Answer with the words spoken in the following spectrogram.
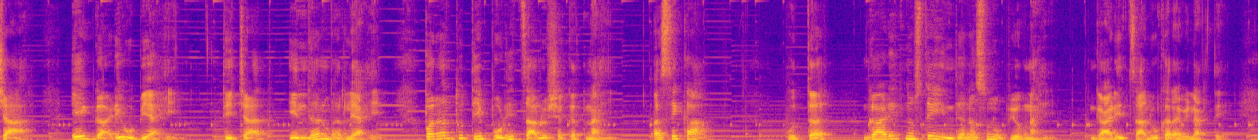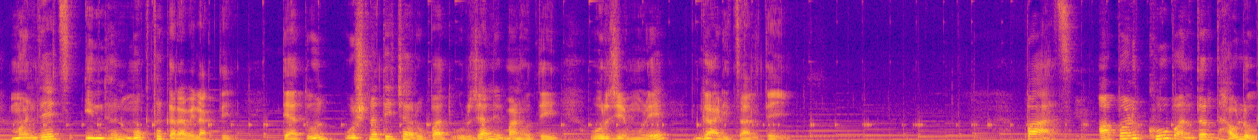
चार एक गाडी उभी आहे. तिच्यात इंधन भरले आहे. परंतु ती पुढे चालू शकत नाही. असे का? उत्तर गाडीत नुसते इंधन असून उपयोग नाही. गाडी चालू करावी लागते. म्हणजेच इंधन मुक्त करावे लागते. त्यातून उष्णतेच्या रूपात ऊर्जा निर्माण होते. ऊर्जेमुळे गाडी चालते. पाच आपण खूप अंतर धावलो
